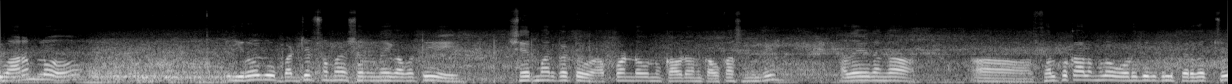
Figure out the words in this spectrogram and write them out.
ఈ వారంలో ఈరోజు బడ్జెట్ సమావేశాలు ఉన్నాయి కాబట్టి share market up and down కావడానికి అవకాశం ఉంది. అదేవిధంగా స్వల్పకాలంలో ఒడిదుడుకులు పెరగచ్చు.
